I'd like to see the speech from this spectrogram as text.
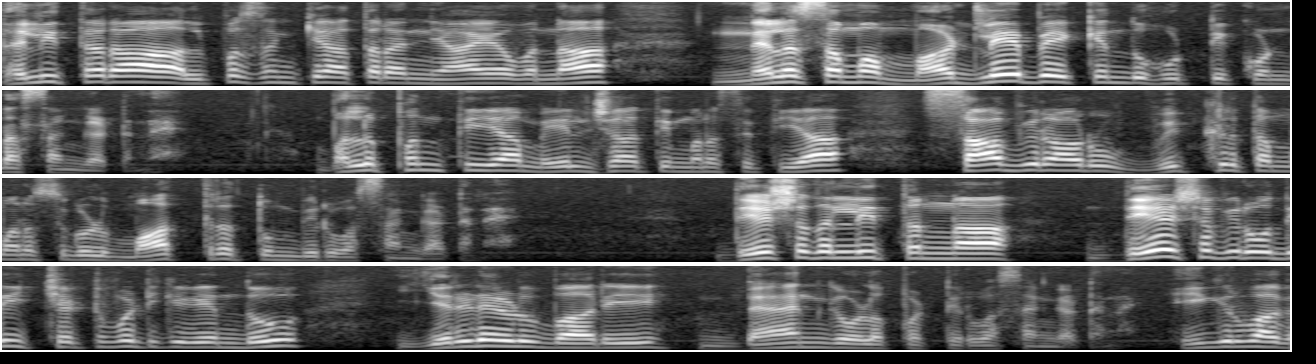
ದಲಿತರ, ಅಲ್ಪಸಂಖ್ಯಾತರ ನ್ಯಾಯವನ್ನ ನೆಲಸಮ ಮಾಡಲೇಬೇಕೆಂದು ಹುಟ್ಟಿಕೊಂಡ ಸಂಘಟನೆ. ಬಲಪಂಥೀಯ, ಮೇಲ್ಜಾತಿ ಮನಸ್ಥಿತಿಯ ಸಾವಿರಾರು ವಿಕೃತ ಮನಸ್ಸುಗಳು ಮಾತ್ರ ತುಂಬಿರುವ ಸಂಘಟನೆ. ದೇಶದಲ್ಲಿ ತನ್ನ ದೇಶ ವಿರೋಧಿ ಚಟುವಟಿಕೆಗೆಂದು ಎರಡೆರಡು ಬಾರಿ ಬ್ಯಾನ್ಗೆ ಒಳಪಟ್ಟಿರುವ ಸಂಘಟನೆ. ಹೀಗಿರುವಾಗ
